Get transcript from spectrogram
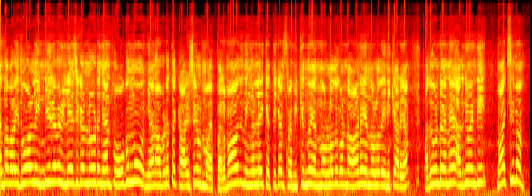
എന്താ പറയുക ഇതുപോലുള്ള ഇന്റീരിയർ വില്ലേജുകളിലൂടെ ഞാൻ പോകുന്നു. ഞാൻ അവിടുത്തെ കാഴ്ചകൾ പരമാവധി നിങ്ങളിലേക്ക് എത്തിക്കാൻ ശ്രമിക്കുന്നു എന്നുള്ളത് കൊണ്ടാണ് എന്നുള്ളത് എനിക്കറിയാം. അതുകൊണ്ട് തന്നെ അതിനുവേണ്ടി മാക്സിമം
